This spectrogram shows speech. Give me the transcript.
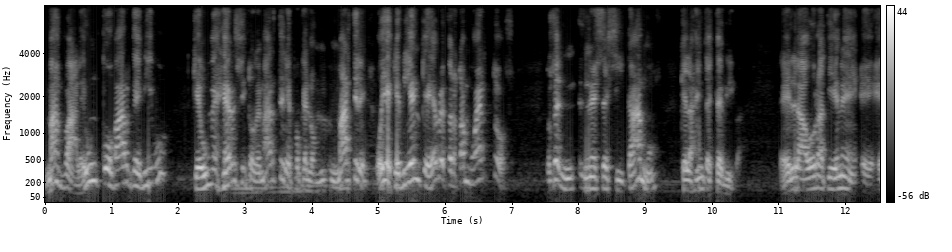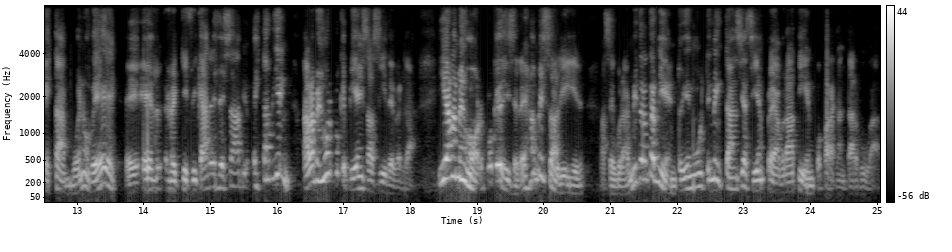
más vale un cobarde vivo que un ejército de mártires, porque los mártires, oye, qué bien que héroes, pero están muertos. Entonces necesitamos que la gente esté viva. Él ahora tiene eh, esta, bueno, ve, eh, rectificar es de sabio. Está bien, a lo mejor porque piensa así de verdad. Y a lo mejor porque dice, déjame salir asegurar mi tratamiento y en última instancia siempre habrá tiempo para cantar jugadas.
